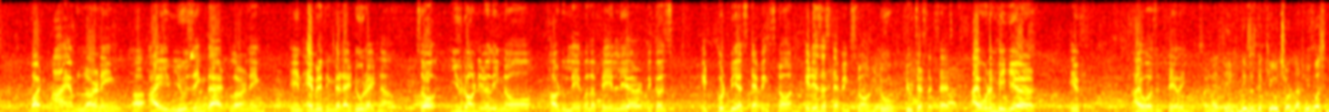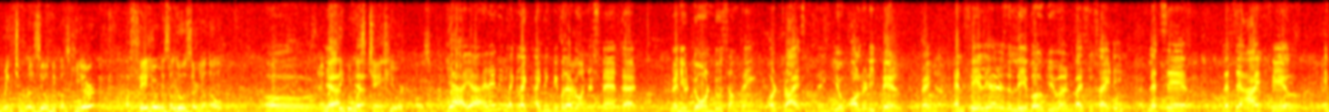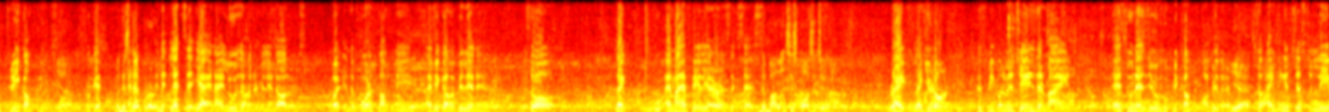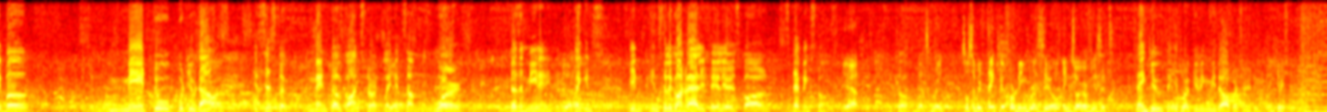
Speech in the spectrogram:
but I am learning. Uh, I am using that learning in everything that I do right now. So you don't really know how to label a failure because it could be a stepping stone. It is a stepping stone to future success. I wouldn't be here if I wasn't failing. I think this is the culture that we must bring to Brazil because here, a failure is a loser, you know, Oh, and yeah. I think we must yeah. change here also. Yeah, yeah, and I think like like I think people have to understand that when you don't do something or try something, you've already failed, right? Yeah. And failure is a label given by society. Let's say, let's say I fail in three companies. Yeah. Okay. But it's And temporary. th- let's say yeah, and I lose a hundred million dollars, but in the fourth company I become a billionaire. So, like, am I a failure or a success? The balance is positive. Right, like you don't, because people will change their mind as soon as you become popular. Yeah. So I think it's just a label made to put you down. It's just a mental construct. Like Yeah. it's some word doesn't mean anything. Yeah. Like in, in in Silicon Valley, failure is called stepping stones. Yeah, So that's great. So Samir, thank you for being Brazil. Enjoy your visit. thank you, thank, you for giving me the opportunity. Thank you. Appreciate it.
